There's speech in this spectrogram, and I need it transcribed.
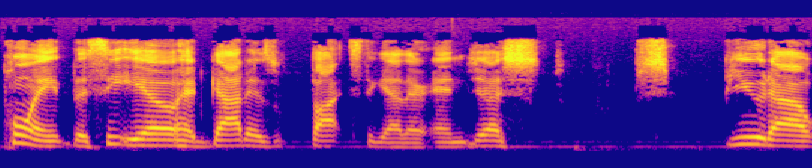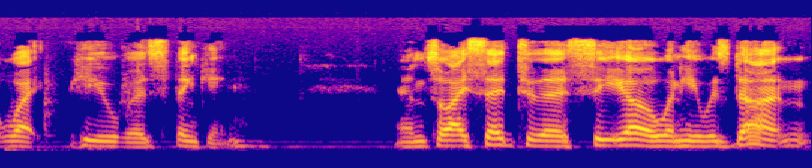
point, the CEO had got his thoughts together and just spewed out what he was thinking. And so I said to the CEO when he was done,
